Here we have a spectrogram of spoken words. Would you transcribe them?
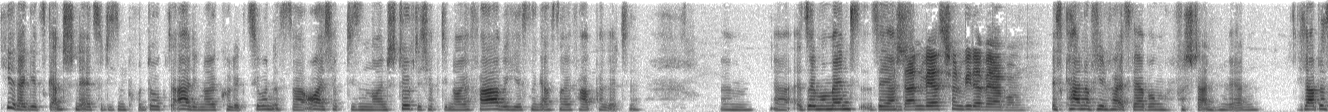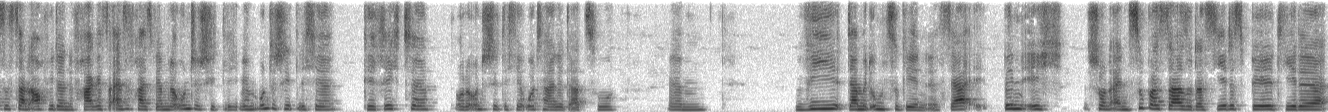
hier, da geht es ganz schnell zu diesem Produkt. Ah, die neue Kollektion ist da. Oh, ich habe diesen neuen Stift, ich habe die neue Farbe, hier ist eine ganz neue Farbpalette. Ähm, ja, also im Moment sehr. Und dann wäre es schon wieder Werbung. Es kann auf jeden Fall als Werbung verstanden werden. Ich glaube, das ist dann auch wieder eine Frage des Einzelfreis. Wir haben da unterschiedlich, wir haben unterschiedliche Gerichte oder unterschiedliche Urteile dazu, ähm, wie damit umzugehen ist. Ja, bin ich schon ein Superstar, sodass jedes Bild, jede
